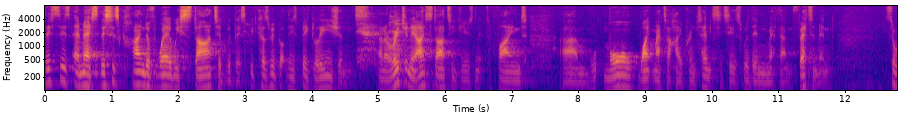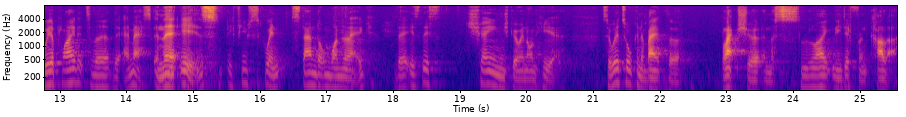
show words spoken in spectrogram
This is MS. This is kind of where we started with this because we've got these big lesions. And originally, I started using it to find um, more white matter hyperintensities within methamphetamine. So we applied it to the, the MS, and there is, if you squint, stand on one leg, there is this change going on here. So we're talking about the black shirt and the slightly different color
